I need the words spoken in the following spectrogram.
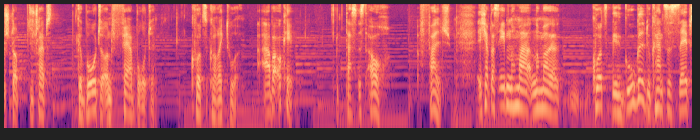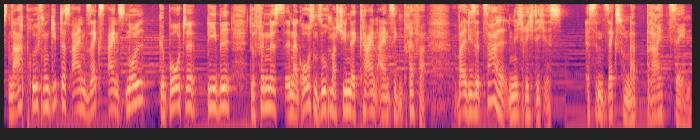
Stopp, du schreibst Gebote und Verbote. Kurze Korrektur. Aber okay, das ist auch falsch. Ich habe das eben nochmal noch mal kurz gegoogelt, du kannst es selbst nachprüfen. Gibt es ein 610 Gebote Bibel, du findest in der großen Suchmaschine keinen einzigen Treffer, weil diese Zahl nicht richtig ist. Es sind 613.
